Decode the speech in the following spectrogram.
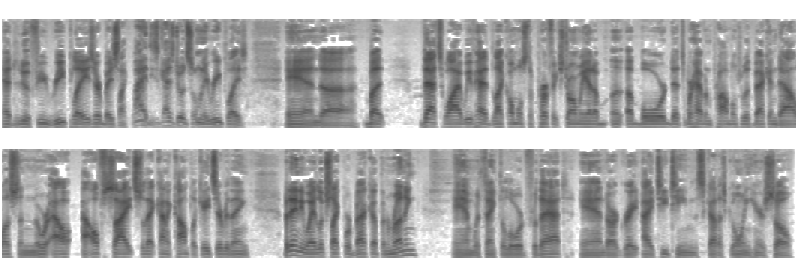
Had to do a few replays. Everybody's like, "Why are these guys doing so many replays?" And uh, but that's why we've had like almost a perfect storm. We had a, a board that we're having problems with back in Dallas, and we're out, off site, so that kind of complicates everything. But anyway, it looks like we're back up and running, and we thank the Lord for that and our great IT team that's got us going here. So,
